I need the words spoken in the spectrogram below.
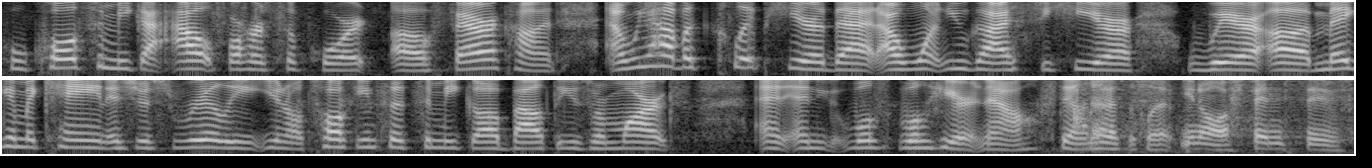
who called Tamika out for her support of Farrakhan. And we have a clip here that I want you guys to hear where uh, Meghan McCain is just really, you know, talking to Tamika about these remarks. And, and we'll, we'll hear it now. Stanley has the clip. you know, offensive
